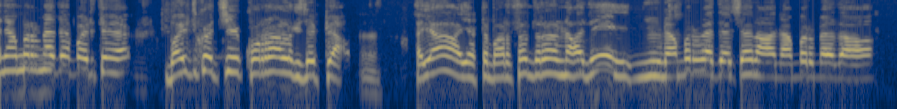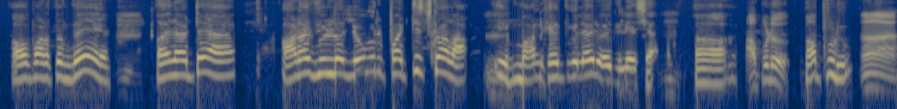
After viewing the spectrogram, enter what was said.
నెంబర్ మీద పడితే బయటకు వచ్చి కుర్రాళ్ళకి చెప్పా. అయ్యా ఎట్ట పడుతుందిరా నాది? ఈ నెంబర్ మీద వేసాను ఆ నెంబర్ మీద అవపడుతుంది. అని అంటే అడవుల్లో ఎవరు పట్టించుకోవాలా? ఈ మనకెందుకు లేదు వదిలేసా. అప్పుడు? అప్పుడు. ఆ,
